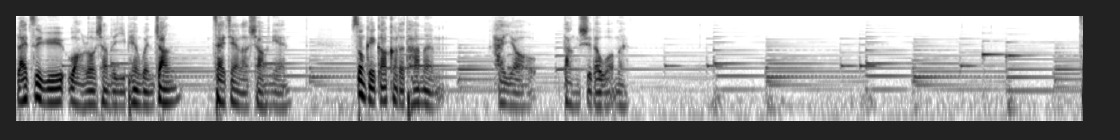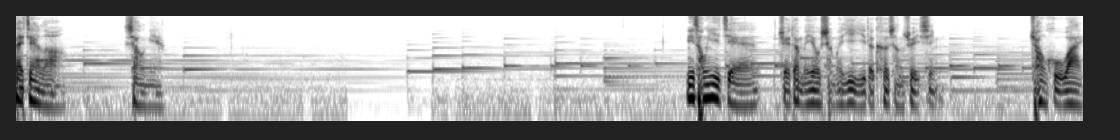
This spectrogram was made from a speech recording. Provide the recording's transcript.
来自于网络上的一篇文章：再见了，少年，送给高考的他们，还有当时的我们。再见了，少年。你从一节觉得没有什么意义的课上睡醒，窗户外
